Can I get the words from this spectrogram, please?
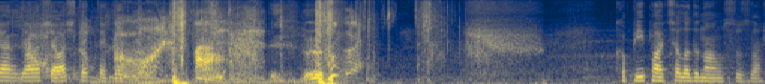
Gel yavaş yavaş tek tek. Kapıyı parçaladı namussuzlar.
